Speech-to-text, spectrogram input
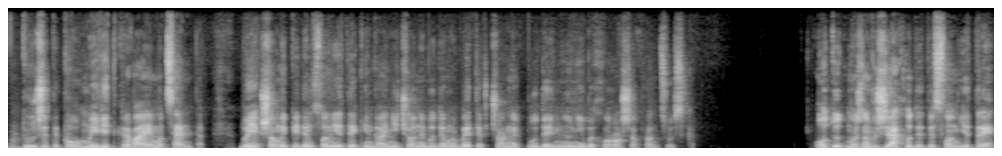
Дуже типово, ми відкриваємо центр. Бо якщо ми підемо слон Е3, кінь 2 нічого не будемо робити, в чорних буде ну ніби хороша французька. Отут можна вже ходити слон Е3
